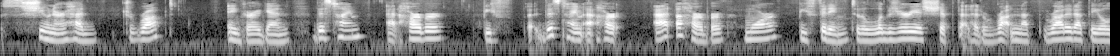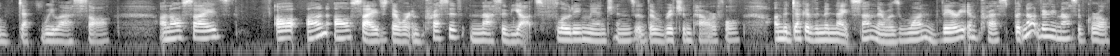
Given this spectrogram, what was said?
schooner had dropped anchor again, this time at harbor bef- uh, this time at har- at a harbor more befitting to the luxurious ship that had rotten at, rotted at the old deck we last saw. On all sides, all, on all sides there were impressive, massive yachts, floating mansions of the rich and powerful. On the deck of the Midnight Sun there was one very impressed but not very massive girl.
